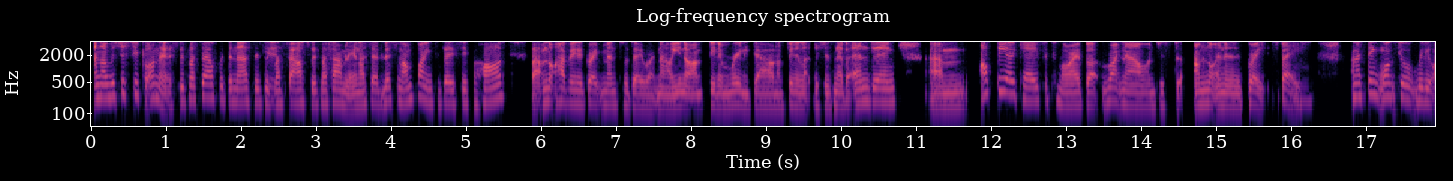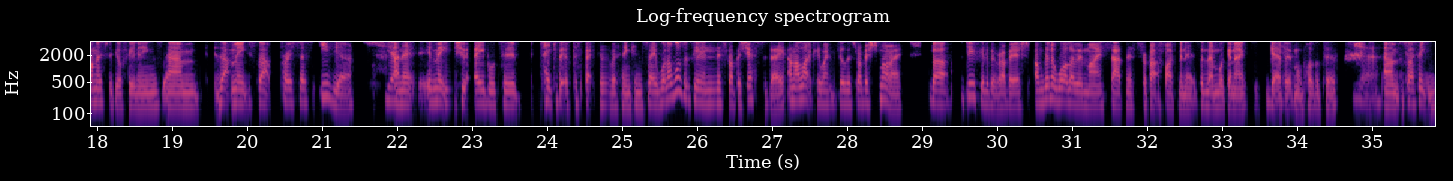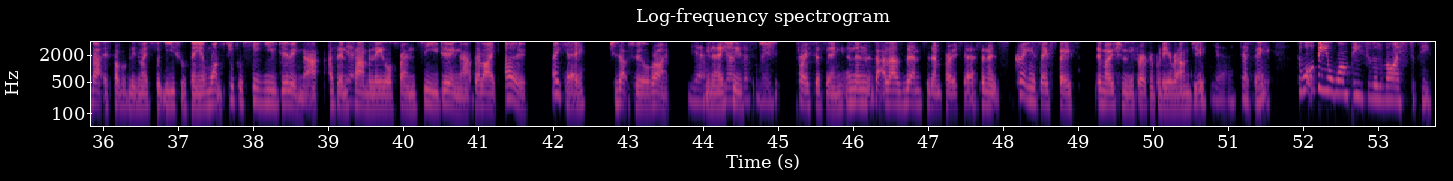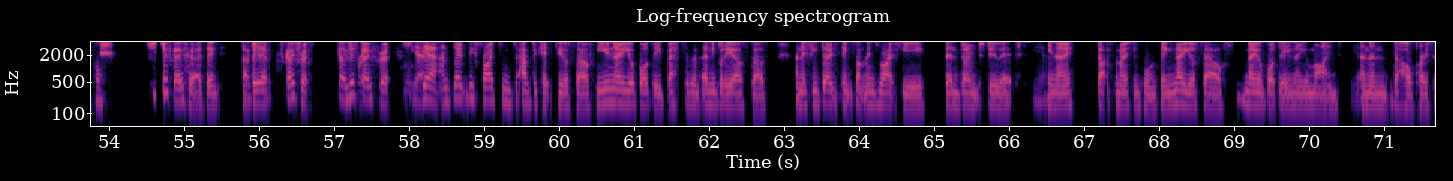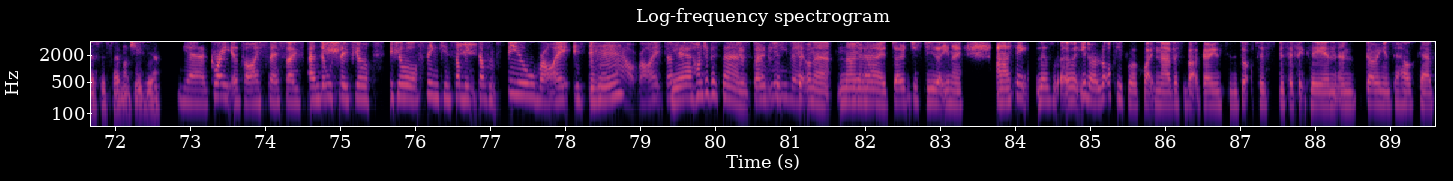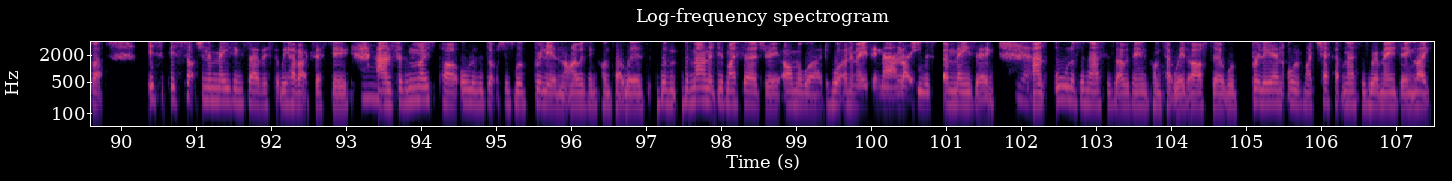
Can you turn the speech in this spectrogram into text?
And I was just super honest with myself, with the nurses, with my spouse, with my family. And I said, listen, I'm finding today super hard. Like I'm not having a great mental day right now. You know, I'm feeling really down. I'm feeling like this is never ending. Um, I'll be okay for tomorrow, but right now I'm just I'm not in a great space. Mm. And I think once you're really honest with your feelings, um, that makes that process easier. yeah, And it, it makes you able to take a bit of perspective, I think, and say, well, I wasn't feeling this rubbish yesterday, and I likely won't feel this rubbish tomorrow. But I do feel a bit rubbish. I'm going to wallow in my sadness for about five minutes, and then we're going to get a bit more positive. yeah, Um, so I think that is probably the most useful thing. And once people see you doing that, as in Yes. family or friends see you doing that, they're like, oh, okay, she's actually all right yeah. you know yeah, she's definitely. Processing and then that allows them to then process and it's creating a safe space emotionally for everybody around you yeah, I think. definitely. So, what would be your one piece of advice to people? just go for it i think. That'd Okay. be it. Just go for it. Go just for go for it. Yeah, yeah and don't be frightened to advocate for yourself. You know your body better than anybody else does and if you don't think something's right for you then don't do it yeah, you know that's the most important thing know yourself know your body know your mind Yeah. and then the whole process is so much easier yeah. Great advice there. So, and also if you're if you're thinking something doesn't feel right, is to get it Mhm. out, right? Don't yeah, hundred percent. Don't don't just sit it. on it. No, no, no. Don't just do that. You know, and I think there's, uh, you know, a lot of people are quite nervous about going to the doctors specifically and and going into healthcare, but it's it's such an amazing service that we have access to. Mm, And for the most part, all of the doctors were brilliant that I was in contact with. The the man that did my surgery, oh my word, what an amazing man! Like he was amazing. yeah, And all of the nurses that I was in contact with after were brilliant. All of my checkup nurses were amazing. Like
